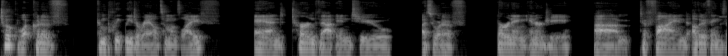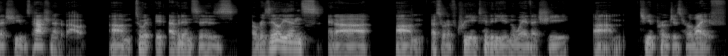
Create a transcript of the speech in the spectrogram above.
took what could have completely derailed someone's life and turned that into a sort of burning energy um, to find other things that she was passionate about. Um, so it, it evidences a resilience and a um, a sort of creativity in the way that she um, she approaches her life.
